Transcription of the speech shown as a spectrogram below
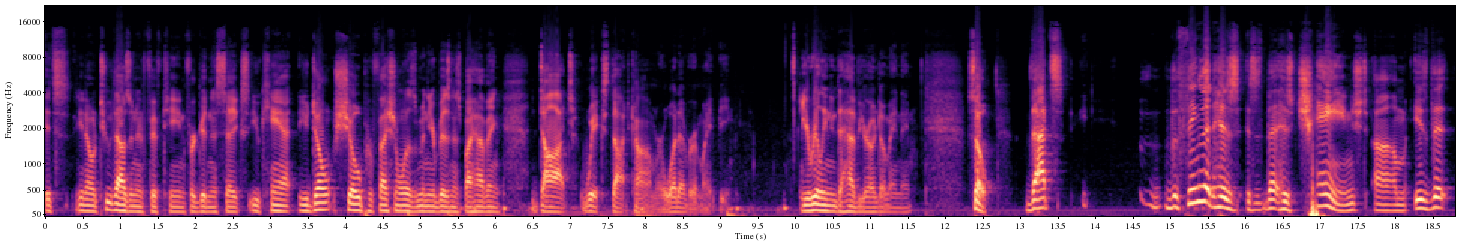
it's you know 2015 for goodness sakes. You can't you don't show professionalism in your business by having dot .wix.com or whatever it might be. You really need to have your own domain name. So that's the thing that has is, that has changed um, is that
